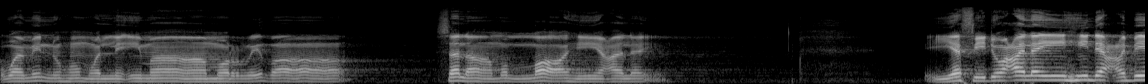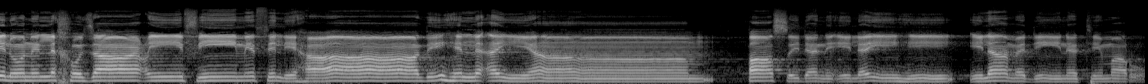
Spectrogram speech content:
ومنهم الإمام الرضا. سلام الله عليه. يفد عليه دعبل الخزاعي في مثل هذه الأيام. قاصدا إليه إلى مدينة مرو.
